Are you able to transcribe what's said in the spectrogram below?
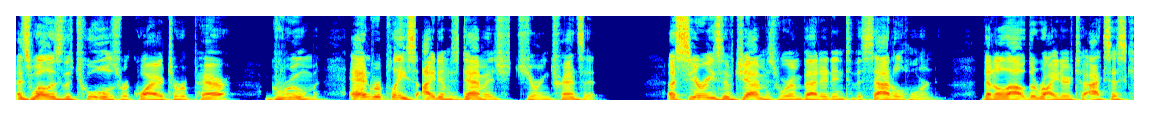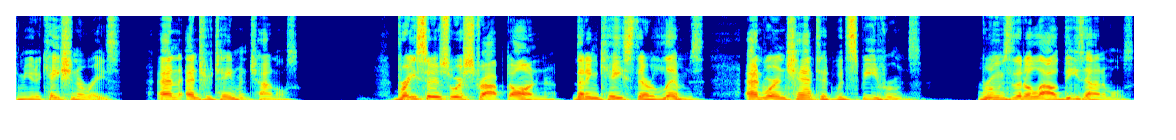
as well as the tools required to repair, groom, and replace items damaged during transit. A series of gems were embedded into the saddle horn that allowed the rider to access communication arrays and entertainment channels. Bracers were strapped on that encased their limbs and were enchanted with speed runes, runes that allowed these animals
